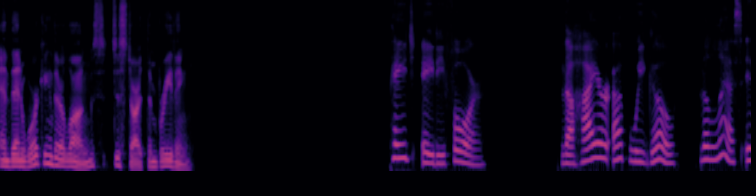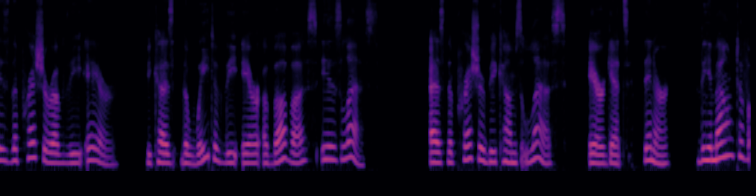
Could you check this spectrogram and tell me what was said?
and then working their lungs to start them breathing. Page 84. The higher up we go, the less is the pressure of the air, because the weight of the air above us is less. As the pressure becomes less, air gets thinner, the amount of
